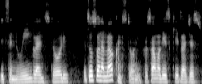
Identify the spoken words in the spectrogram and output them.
It's a New England story. It's also an American story because some of these kids are just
